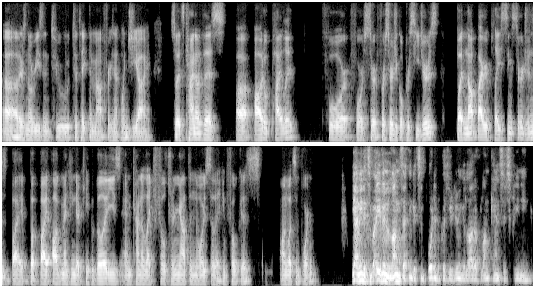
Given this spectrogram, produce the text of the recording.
uh, there's no reason to to take them out, for example, in GI. So it's kind of this uh, autopilot for for sur- for surgical procedures, but not by replacing surgeons, by but by augmenting their capabilities and kind of like filtering out the noise so they can focus on what's important. Yeah, I mean, it's even lungs. I think it's important because you're doing a lot of lung cancer screening,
